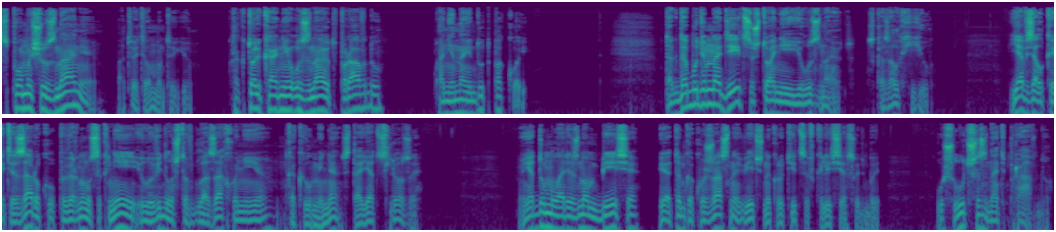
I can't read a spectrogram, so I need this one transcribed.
«С помощью знания», — ответил Монтегю. «Как только они узнают правду, они найдут покой». «Тогда будем надеяться, что они ее узнают», — сказал Хью. Я взял Кэти за руку, повернулся к ней и увидел, что в глазах у нее, как и у меня, стоят слезы. Я думал о резном бесе и о том, как ужасно вечно крутиться в колесе судьбы. Уж лучше знать правду.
